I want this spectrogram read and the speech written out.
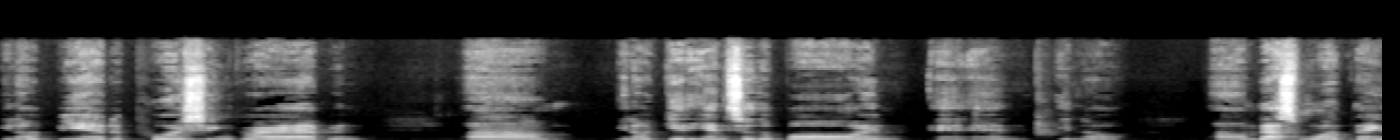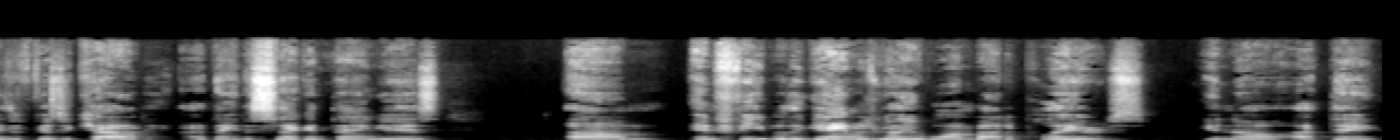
you know being able to push and grab and um, you know get into the ball and, and, and you know um, that's one thing, is the physicality. I think the second thing is um, in FIBA, the game is really won by the players. You know, I think,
